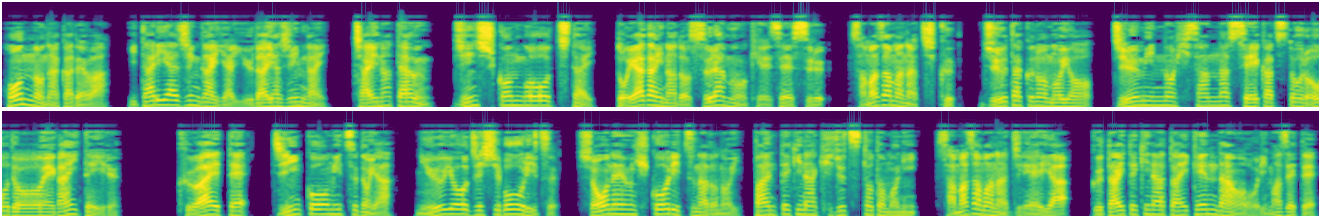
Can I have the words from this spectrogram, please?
本の中では、イタリア人街やユダヤ人街、チャイナタウン、人種混合地帯、ドヤ街などスラムを形成する様々な地区、住宅の模様、住民の悲惨な生活と労働を描いている。加えて、人口密度や乳幼児死亡率、少年非行率などの一般的な記述とともに、様々な事例や具体的な体験談を織り交ぜて、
